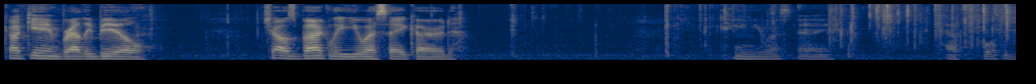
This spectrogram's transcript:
Got game, Bradley Beal. Charles Barkley, USA card. Team USA. Happy 4th of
